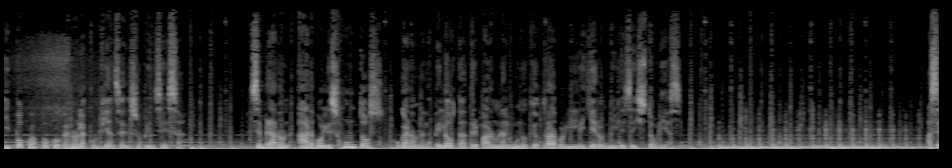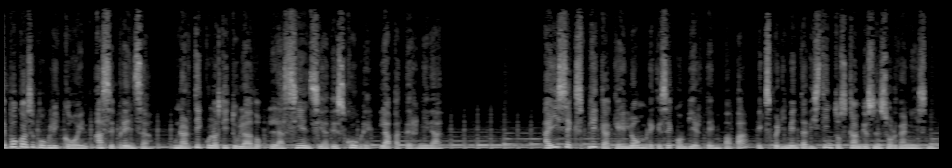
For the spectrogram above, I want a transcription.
y poco a poco ganó la confianza de su princesa. Sembraron árboles juntos, jugaron a la pelota, treparon alguno que otro árbol y leyeron miles de historias. Hace poco se publicó en Hace Prensa un artículo titulado La ciencia descubre la paternidad. Ahí se explica que el hombre que se convierte en papá experimenta distintos cambios en su organismo.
